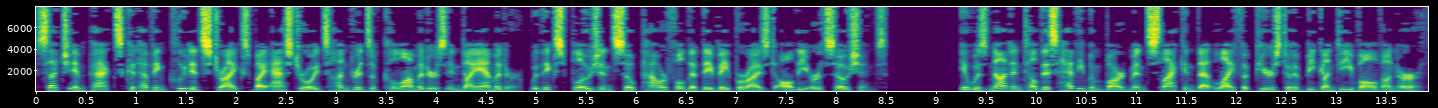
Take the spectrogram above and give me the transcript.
Such impacts could have included strikes by asteroids hundreds of kilometers in diameter, with explosions so powerful that they vaporized all the Earth's oceans. It was not until this heavy bombardment slackened that life appears to have begun to evolve on Earth.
